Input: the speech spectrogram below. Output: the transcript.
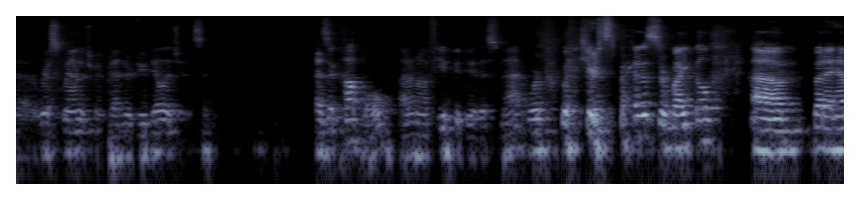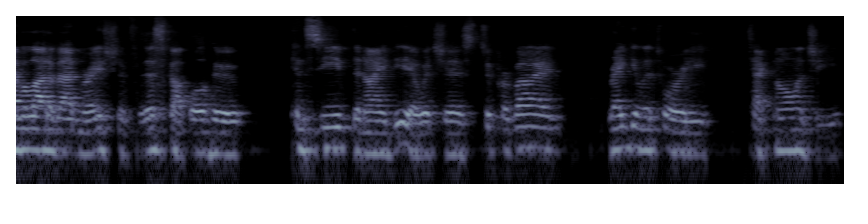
uh, risk management, vendor due diligence. And as a couple, I don't know if you could do this, Matt, work with your spouse or Michael, um, but I have a lot of admiration for this couple who conceived an idea, which is to provide regulatory technology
